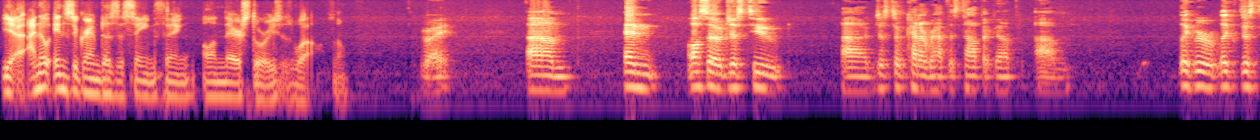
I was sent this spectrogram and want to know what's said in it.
Yeah, I know Instagram does the same thing on their stories as well. So, right, um, and also just to uh, just to kind of wrap this topic up, um, like we were like just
